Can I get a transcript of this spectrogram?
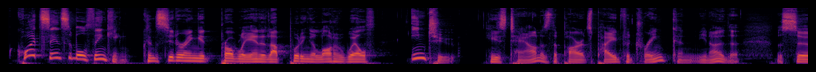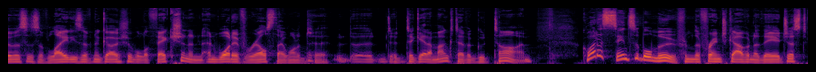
quite sensible thinking, considering it probably ended up putting a lot of wealth into his town as the pirates paid for drink and, you know, the, the services of ladies of negotiable affection and, and whatever else they wanted to, uh, to, to get amongst to have a good time. Quite a sensible move from the French governor there, just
